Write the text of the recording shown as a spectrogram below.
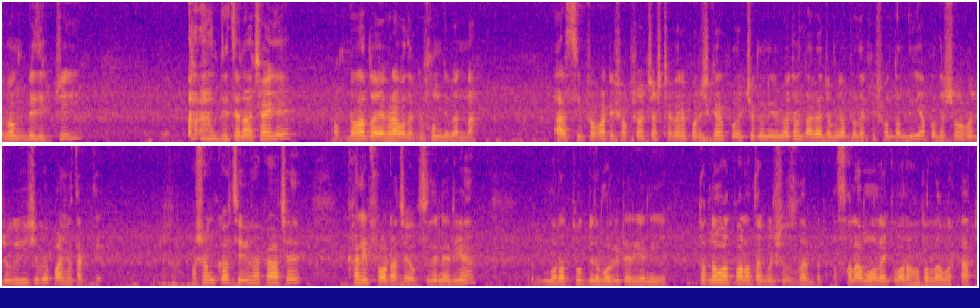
এবং ভিজিট ফি দিতে না চাইলে আপনারা দয়া করে আমাদেরকে ফোন দিবেন না। আর সি প্রপার্টি সবসময় চেষ্টা করে পরিষ্কার, পরিচ্ছন্ন, নির্বাচন, জায়গা জমি আপনাদেরকে সন্ধান দিয়ে আপনাদের সহযোগী হিসেবে পাশে থাকতে। অসংখ্য সিভি ফাঁকা আছে, খালি ফ্লট আছে, অক্সিজেন এরিয়া, মোরাদপুর দুই এরিয়া নিয়ে। ধন্যবাদ, ভালো থাকবেন, সুস্থ থাকবেন। আসসালামু আলাইকুম রহমতুল্লাহ বরকাত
